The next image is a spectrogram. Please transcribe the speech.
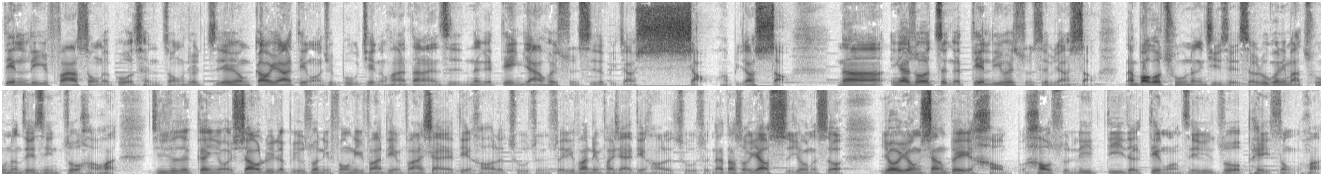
电力发送的过程中，就直接用高压电网去部件的话，当然是那个电压会损失的比较小比较少。那应该说整个电力会损失比较少，那包括储能其实也是。如果你把储能这些事情做好的话，其实就是更有效率的。比如说你风力发电发下来的电好好的储存，水力发电发下来的电好好的储存，那到时候要使用的时候，又用相对好耗损率低的电网直接去做配送的话，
